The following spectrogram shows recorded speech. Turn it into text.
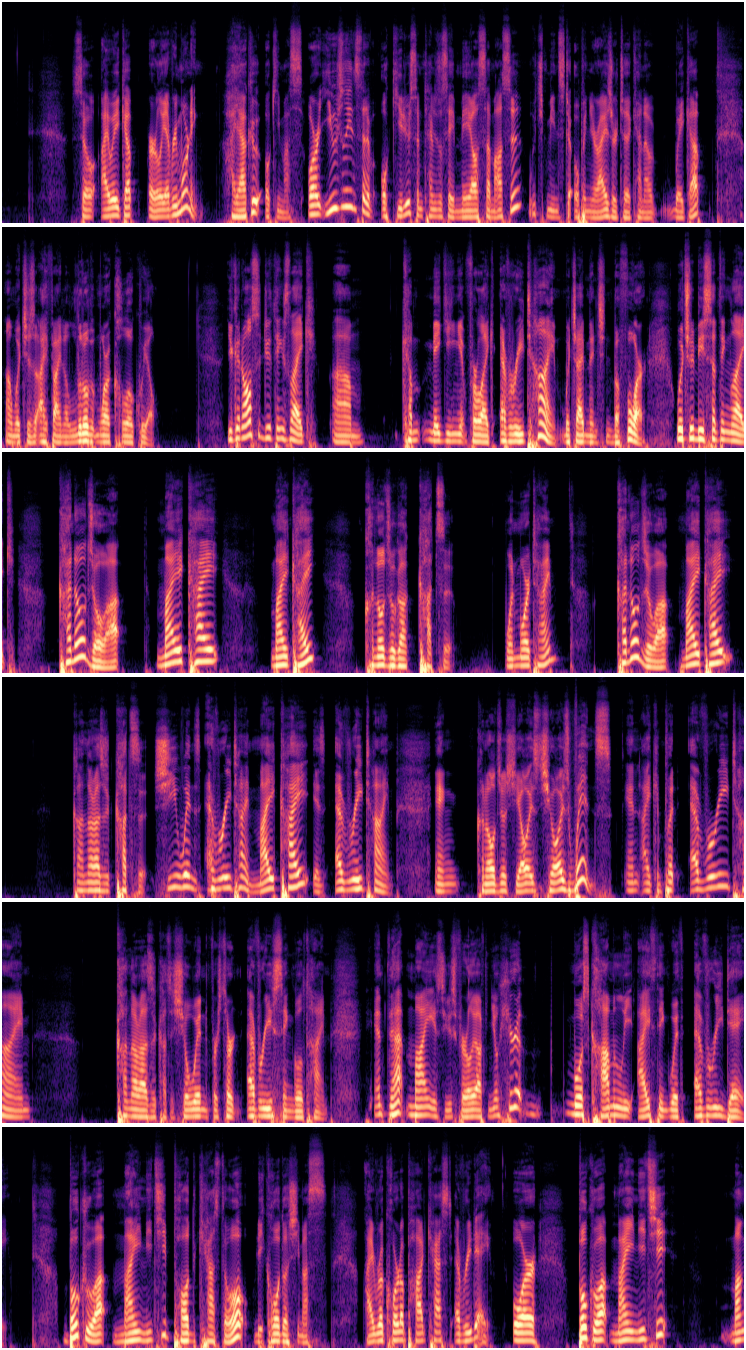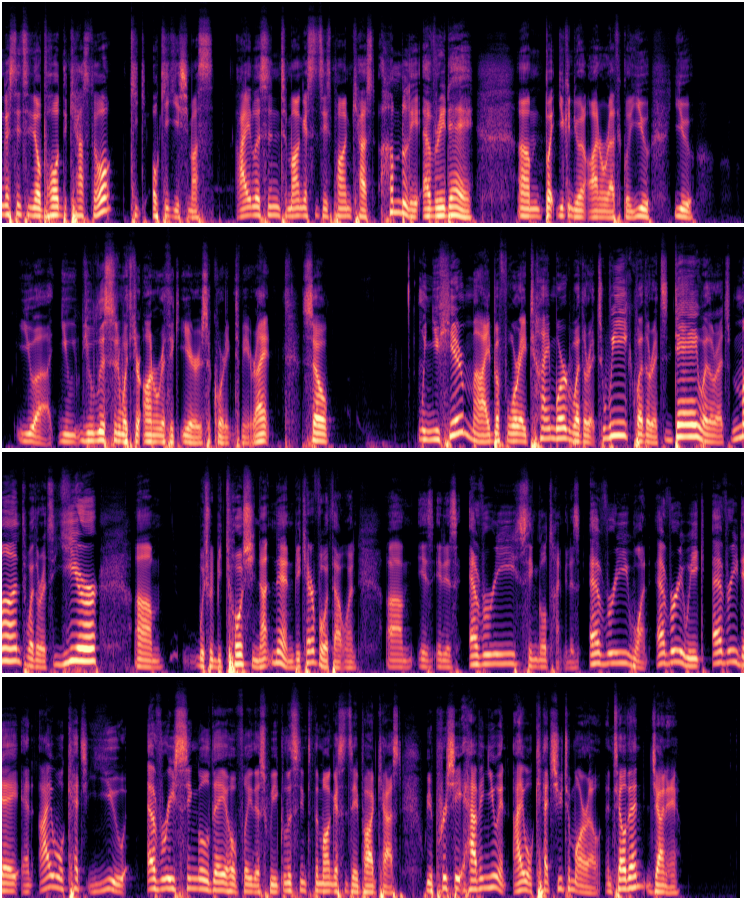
So I wake up early every morning. Hayaku okimasu. Or usually instead of okiru, sometimes we'll say meo samasu, which means to open your eyes or to kind of wake up, um, which is I find a little bit more colloquial. You can also do things like um, com- making it for like every time, which I mentioned before, which would be something like 彼女は毎回毎回彼女が勝つ。One more time. 彼女は毎回必ず勝つ。She wins every time. 毎回 is every time. And 彼女, she always, she always wins. And I can put every time 必ず勝つ. She'll win for certain every single time. And that my is used fairly often. You'll hear it most commonly, I think, with every day. 僕は毎日ポッドキャストをリコードします。I record a podcast every day. Or 僕は毎日漫画先生のポッドキャストを聞きお聞きします。I listen to Manga Sensei's podcast humbly every day. Um, but you can do it honorifically. You you you uh you you listen with your honorific ears, according to me, right? So when you hear mai before a time word, whether it's week, whether it's day, whether it's month, whether it's year, um, which would be toshi, not nen. Be careful with that one. Um, is it is every single time. It is every one, every week, every day, and I will catch you every single day, hopefully this week, listening to the Manga Sensei podcast. We appreciate having you, and I will catch you tomorrow. Until then, Jane.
